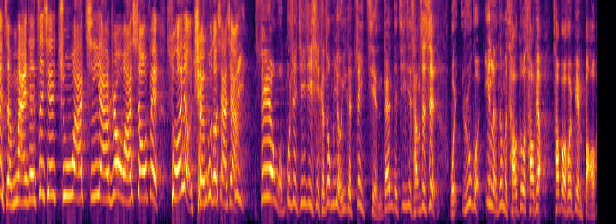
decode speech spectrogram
费者买的这些猪啊、鸡啊、肉啊消费，所有全部都下降。虽然我们不是经济系，可是我们有一个最简单的经济常识：是我如果印了那么超多钞票，钞票会变薄，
